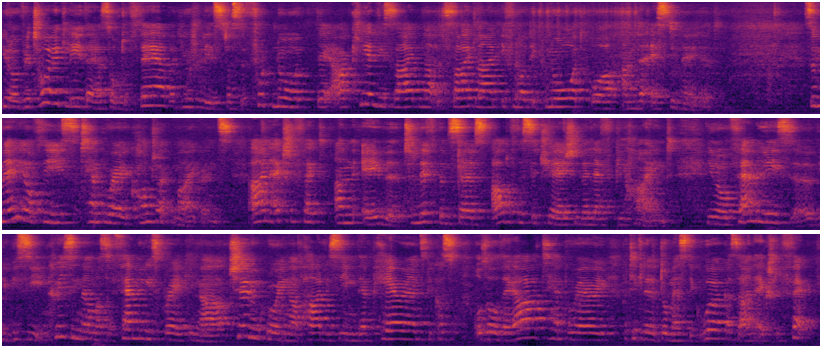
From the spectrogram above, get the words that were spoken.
you know, rhetorically they are sort of there, but usually it's just a footnote. They are clearly sidelined, if not ignored or underestimated. So many of these temporary contract migrants are in actual fact unable to lift themselves out of the situation they left behind. You know, families, uh, we see increasing numbers of families breaking up, children growing up hardly seeing their parents because although they are temporary, particularly domestic workers are in actual fact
